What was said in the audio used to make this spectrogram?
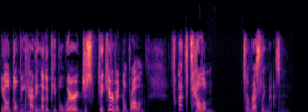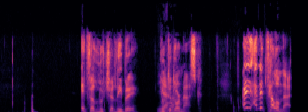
you know don't be having other people wear it. Just take care of it. No problem." Forgot to tell him it's a wrestling mask. It's a lucha libre Yeah. luchador mask. I, I didn't tell him that.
